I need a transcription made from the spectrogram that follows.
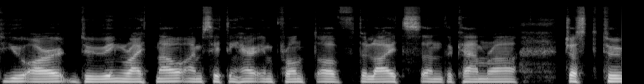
you are doing right now. I'm sitting here in front of the lights and the camera just to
